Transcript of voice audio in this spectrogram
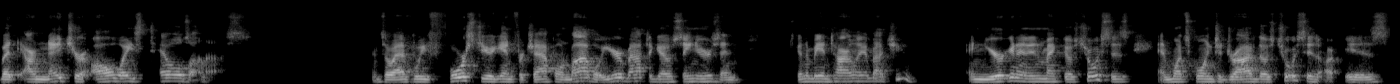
but our nature always tells on us. And so, as we forced you again for chapel and Bible, you're about to go seniors, and it's going to be entirely about you. And you're going to make those choices. And what's going to drive those choices are, is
